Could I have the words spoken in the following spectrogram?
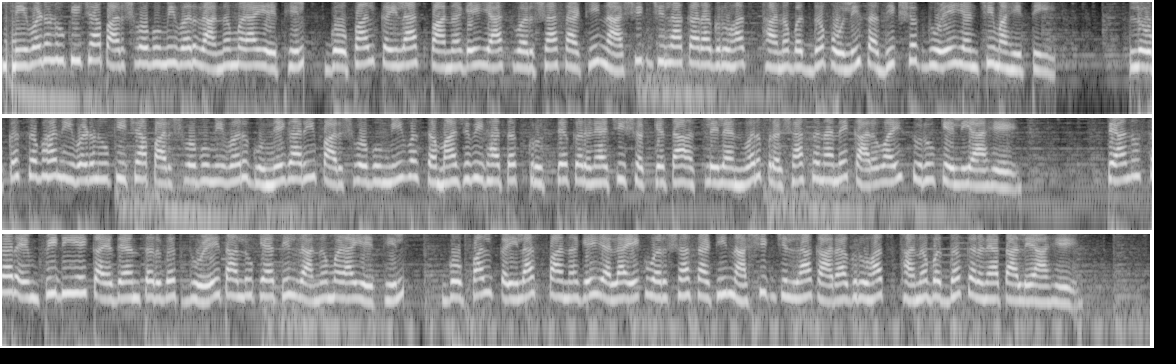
निवडणुकीच्या पार्श्वभूमीवर रानमळा येथील गोपाल कैलास पानगे याच वर्षासाठी नाशिक जिल्हा कारागृहात स्थानबद्ध पोलीस अधीक्षक धुळे यांची माहिती. लोकसभा निवडणुकीच्या पार्श्वभूमीवर गुन्हेगारी पार्श्वभूमी व समाजविघातक कृत्य करण्याची शक्यता असलेल्यांवर प्रशासनाने कारवाई सुरू केली आहे. त्यानुसार एमपीडीए कायद्यांतर्गत धुळे तालुक्यातील रानमळा येथील गोपाल कैलास पानगे याला एक वर्षासाठी नाशिक जिल्हा कारागृहात स्थानबद्ध करण्यात आले आहे.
